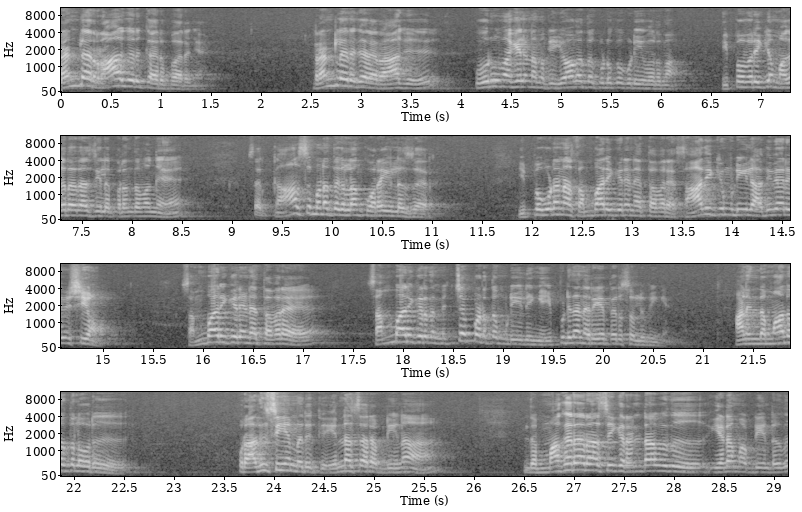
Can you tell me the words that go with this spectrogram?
ரெண்டில் ராகு இருக்கார் பாருங்க. ரெண்டில் இருக்கிற ராகு ஒரு வகையில் நமக்கு யோகத்தை கொடுக்கக்கூடியவர் தான். இப்போ வரைக்கும் மகர ராசியில் பிறந்தவங்க சார் காசு பணத்துக்கெல்லாம் குறையில்லை சார். இப்போ கூட நான் சம்பாதிக்கிறேனே தவிர சாதிக்க முடியல அது வேறு விஷயம். சம்பாதிக்கிறேனே தவிர சம்பாதிக்கிறத மிச்சப்படுத்த முடியலைங்க. இப்படி தான் நிறைய பேர் சொல்லுவீங்க. ஆனால் இந்த மாதத்தில் ஒரு ஒரு அதிசயம் இருக்குது என்ன சார் அப்படின்னா இந்த மகர ராசிக்கு ரெண்டாவது இடம் அப்படின்றது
